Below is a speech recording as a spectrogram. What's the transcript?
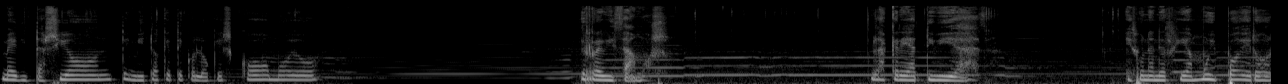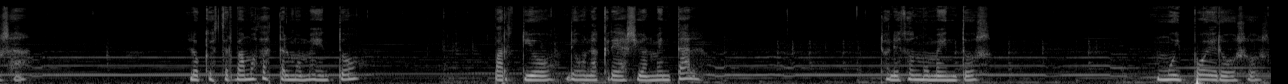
meditación, te invito a que te coloques cómodo y revisamos. La creatividad es una energía muy poderosa. Lo que observamos hasta el momento partió de una creación mental. Son esos momentos muy poderosos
